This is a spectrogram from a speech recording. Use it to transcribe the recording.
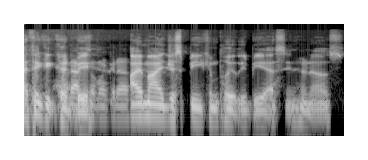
I think it could I'd be. have to look it up. I might just be completely BSing. Who knows?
